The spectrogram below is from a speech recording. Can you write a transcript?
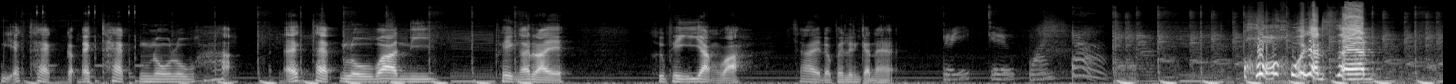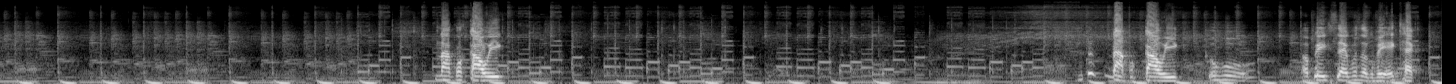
มีแอคแท็กกับแอคแท็กโนโลวา แอคแท็กโลว่านี้เพลงอะไร คือเพลงอีหยังวะ ใช่เดี๋ยวไปเล่นกันนะฮะโอ้โหยันแซนหนักกว่าเก่าอีกหนักกว่าเก่าอีกโอ้โหเอาเพลงแซงผสมกับเพลง X Tag โอ้โหโห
